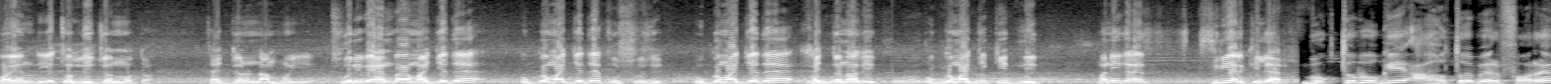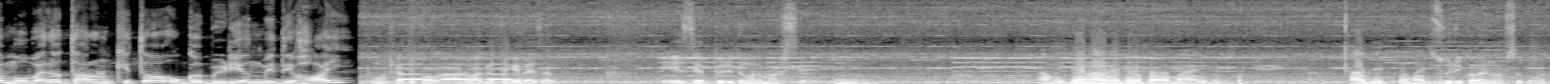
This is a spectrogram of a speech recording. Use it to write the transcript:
বয়ান দিয়ে চল্লিশ জন মতো, চারজনের নাম হইয়ে। ছুরি ব্যান বা মাঝে দে উগ্র মাঝে ফুসফুসিত উগ্র মাঝে দে খাদ্যনালীত উগ্র মাঝে কিডনিত। মানে এরা সিরিয়াল কিলার ভুক্তভোগী আহত হইবার পরে মোবাইলত ধারণকৃত উগ্র ভিডিও মিদি হয়। তোমার সাথে আরও আগে থেকে ভেজাল। এই জেদ ধরে তোমার মারছে। আমি যে না রেলেও মারি ফেলতো আর দেখতে মারি চুরি কবে মারছে তোমার?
